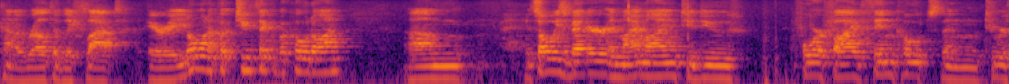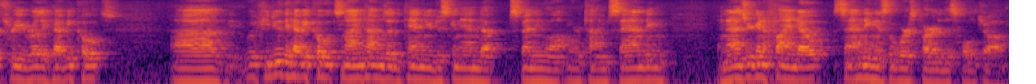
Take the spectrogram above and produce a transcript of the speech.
kind of relatively flat area. You don't want to put too thick of a coat on. Um, it's always better in my mind to do four or five thin coats than two or three really heavy coats. Uh, if you do the heavy coats nine times out of ten you're just going to end up spending a lot more time sanding and as you're going to find out sanding is the worst part of this whole job.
